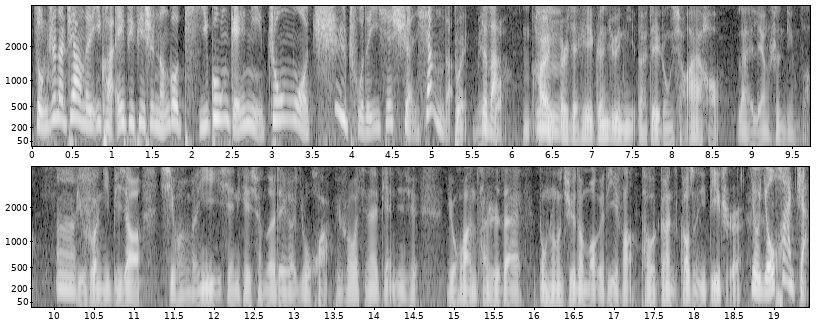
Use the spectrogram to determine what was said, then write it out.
总之呢，这样的一款 A P P 是能够提供给你周末去处的一些选项的。对，没对吧错，嗯，还嗯而且可以根据你的这种小爱好来量身定造。嗯比如说你比较喜欢文艺一些，你可以选择这个油画。比如说我现在点进去，油画它是在东城区的某个地方，它会告告诉你地址，有油画展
